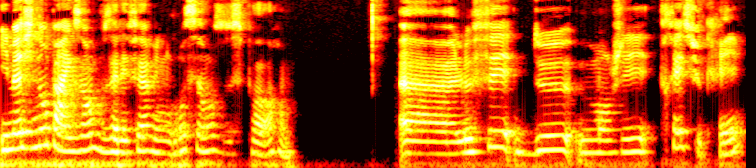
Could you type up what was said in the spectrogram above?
Imaginons par exemple, vous allez faire une grosse séance de sport. Euh, le fait de manger très sucré,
